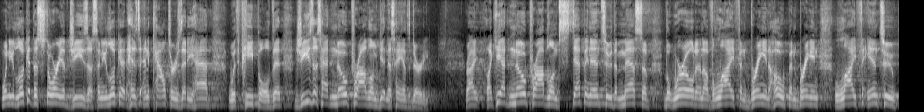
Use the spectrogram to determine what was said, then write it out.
when you look at the story of Jesus and you look at his encounters that he had with people, that Jesus had no problem getting his hands dirty. Right? Like he had no problem stepping into the mess of the world and of life and bringing hope and bringing life into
